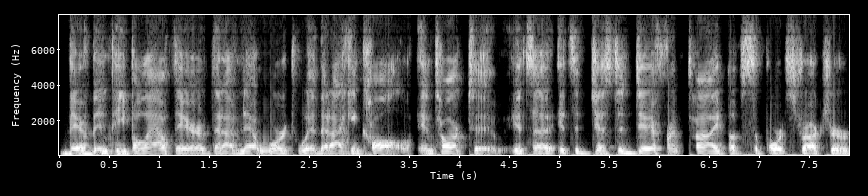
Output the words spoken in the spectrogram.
there have been people out there that I've networked with that I can call and talk to. It's a it's a, just a different type of support structure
